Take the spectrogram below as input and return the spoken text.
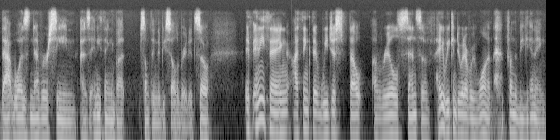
that was never seen as anything but something to be celebrated. So, if anything, I think that we just felt a real sense of, hey, we can do whatever we want from the beginning,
